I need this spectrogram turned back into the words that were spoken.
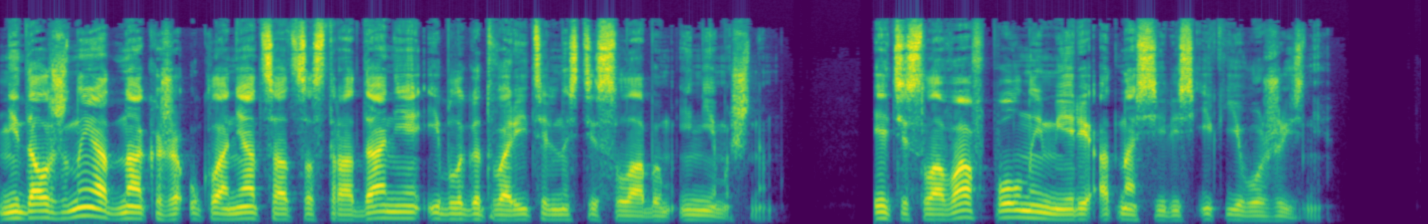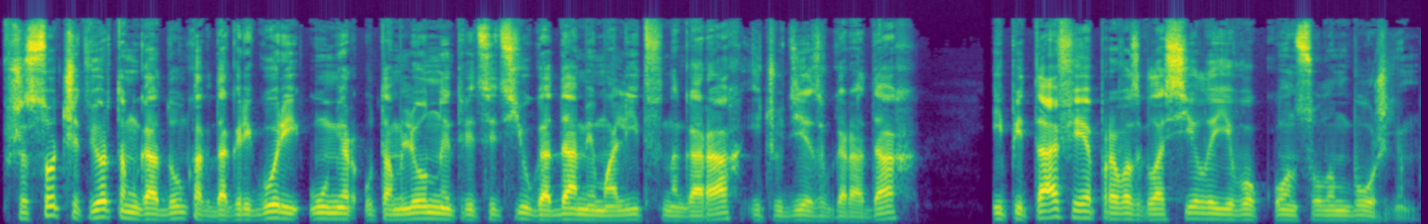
не должны, однако же, уклоняться от сострадания и благотворительности слабым и немощным. Эти слова в полной мере относились и к его жизни. В 604 году, когда Григорий умер, утомленный тридцатью годами молитв на горах и чудес в городах, Эпитафия провозгласила его консулом Божьим.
